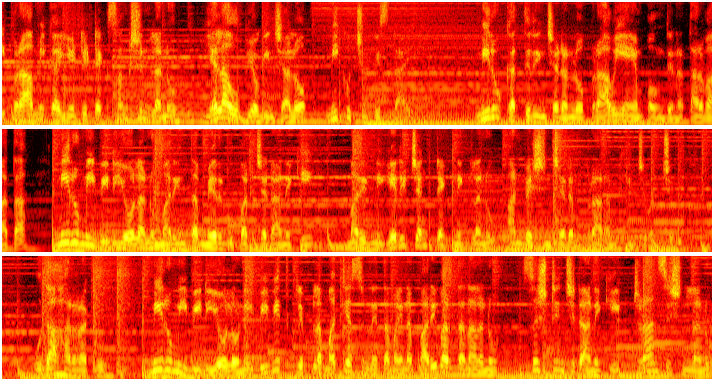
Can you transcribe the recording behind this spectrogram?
ఈ ప్రామిక ఎటిటెక్ ఫంక్షన్లను ఎలా ఉపయోగించాలో మీకు చూపిస్తాయి. మీరు కత్తిరించడంలో ప్రావీణ్యం పొందిన తర్వాత మీరు మీ వీడియోలను మరింత మెరుగుపరచడానికి మరిన్ని ఎడిటింగ్ టెక్నిక్లను అన్వేషించడం ప్రారంభించవచ్చు. ఉదాహరణకు మీరు మీ వీడియోలోని వివిధ క్లిప్ల మధ్య సున్నితమైన పరివర్తనలను సృష్టించడానికి ట్రాన్సిషన్లను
